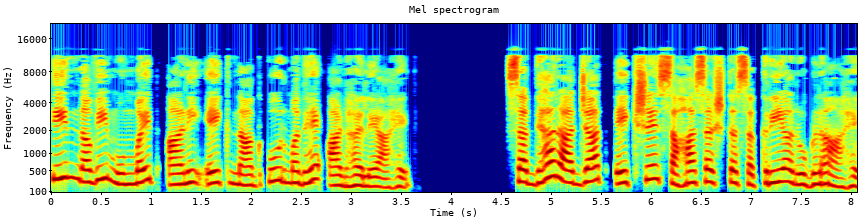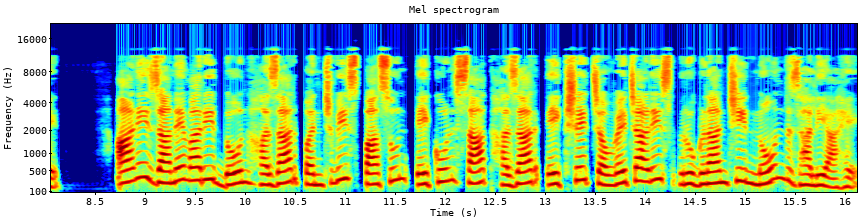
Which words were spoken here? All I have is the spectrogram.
तीन नवी मुंबईत आणि एक नागपूरमध्ये आढळले आहेत सध्या राज्यात एकशे सहासष्ट सक्रिय रुग्ण आहेत. आणि जानेवारी दोन हजार पंचवीसपासून एकूण सात हजार एकशे चव्वेचाळीस रुग्णांची नोंद झाली आहे.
